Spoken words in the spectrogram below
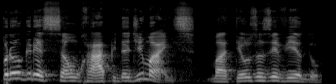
progressão rápida demais. Matheus Azevedo,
